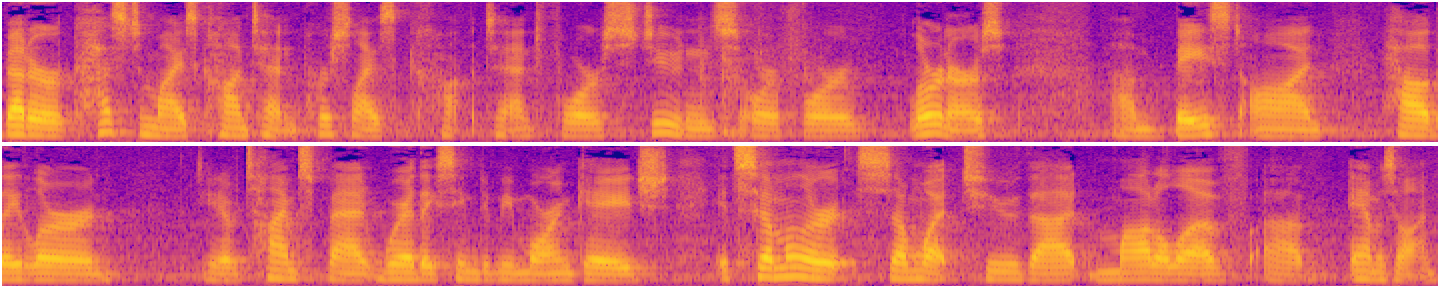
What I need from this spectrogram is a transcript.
better customize content and personalize content for students or for learners um, based on how they learn you know time spent where they seem to be more engaged it's similar somewhat to that model of uh, amazon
